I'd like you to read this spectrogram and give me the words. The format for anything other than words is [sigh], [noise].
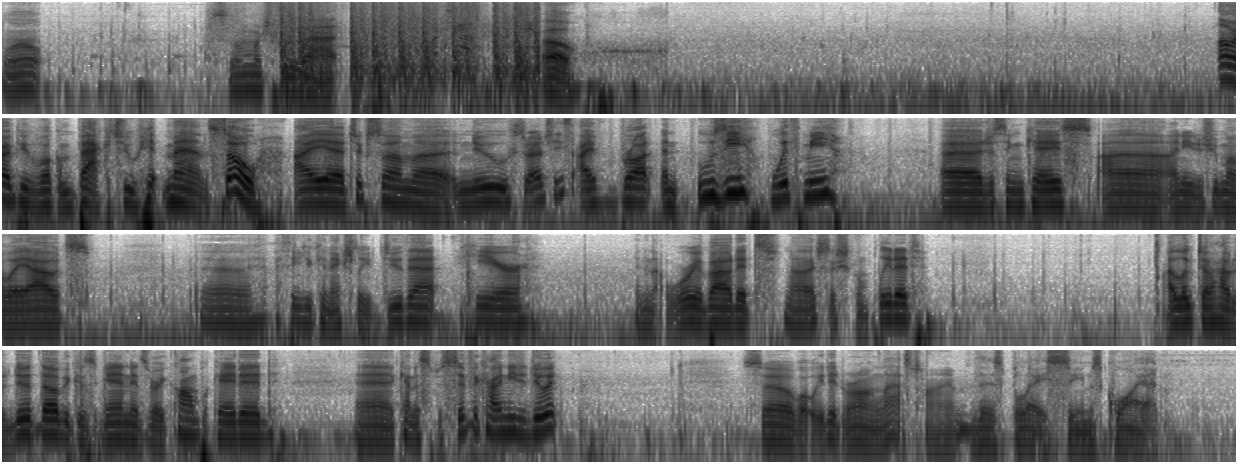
Well, so much for that. Oh. Alright people, welcome back to Hitman. So, I uh, took some uh, new strategies. I've brought an Uzi with me, uh, just in case uh, I need to shoot my way out. Uh, I think you can actually do that here and not worry about it. Now let's actually complete it. I looked up how to do it though, because again, it's very complicated and kind of specific how I need to do it. So what we did wrong last time. This place seems quiet.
